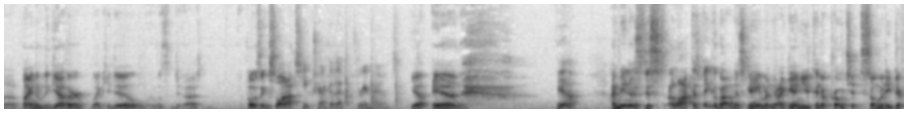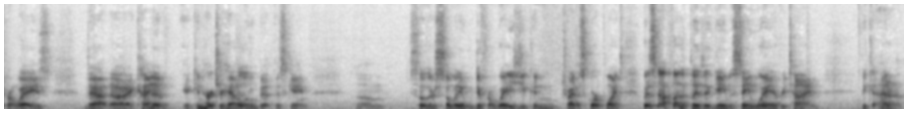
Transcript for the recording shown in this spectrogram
uh, bind them together like you do with uh, opposing slots. Keep track of that three rounds. Yep, and yeah. I mean, there's just a lot to think about in this game, and again, you can approach it so many different ways that uh, it kind of it can hurt your head a little bit. This game, um, so there's so many different ways you can try to score points, but it's not fun to play the game the same way every time. Because I don't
